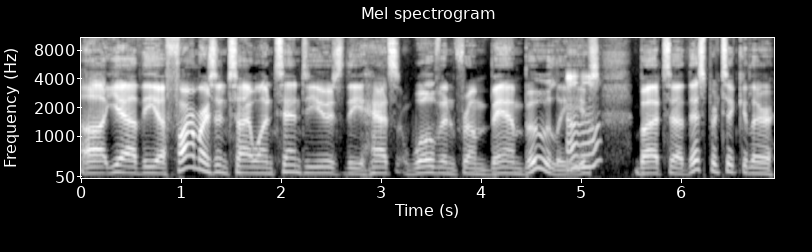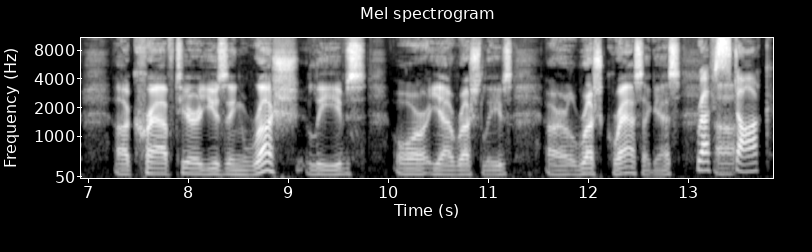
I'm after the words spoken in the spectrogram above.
Uh, yeah, the uh, farmers in Taiwan tend to use the hats woven from bamboo leaves, Uh -huh. but uh, this particular uh, craft here using rush leaves, or yeah, rush leaves, or rush grass, I guess. Rough stalk.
